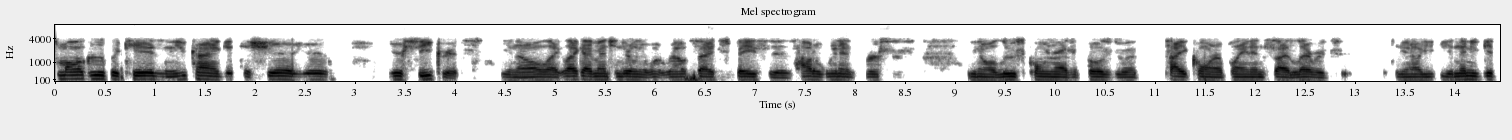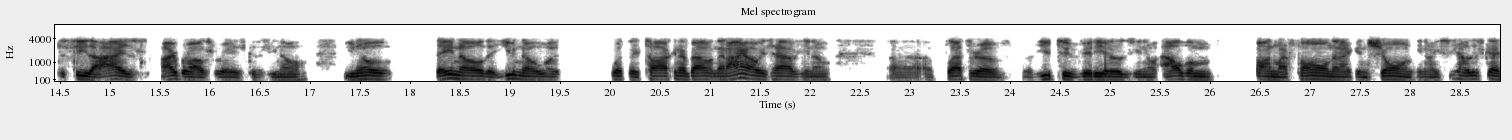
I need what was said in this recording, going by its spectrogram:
small group of kids and you kind of get to share your your secrets. You know, like like I mentioned earlier, what route side space is, how to win it versus you know a loose corner as opposed to a tight corner playing inside leverage. You know, you, and then you get to see the eyes eyebrows raised because you know you know they know that you know what what they're talking about, and then I always have you know uh, a plethora of, of YouTube videos, you know, album on my phone that I can show them. You know, you see how this guy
